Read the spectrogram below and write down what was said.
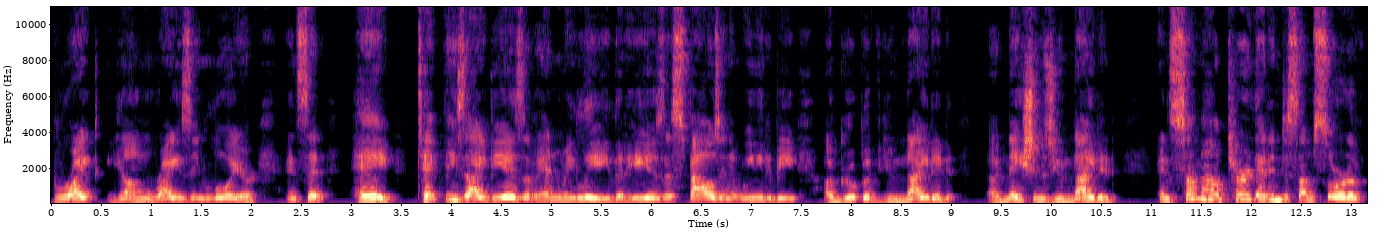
bright, young, rising lawyer, and said, Hey, take these ideas of Henry Lee that he is espousing that we need to be a group of united, uh, nations united, and somehow turn that into some sort of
